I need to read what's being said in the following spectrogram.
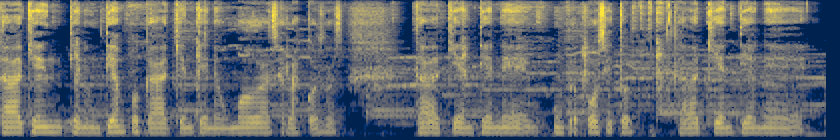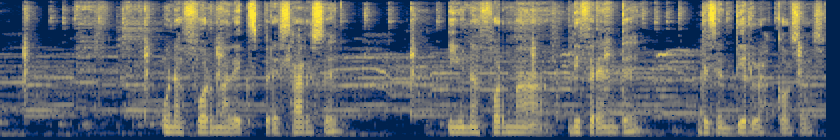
Cada quien tiene un tiempo, cada quien tiene un modo de hacer las cosas, cada quien tiene un propósito, cada quien tiene una forma de expresarse y una forma diferente de sentir las cosas.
